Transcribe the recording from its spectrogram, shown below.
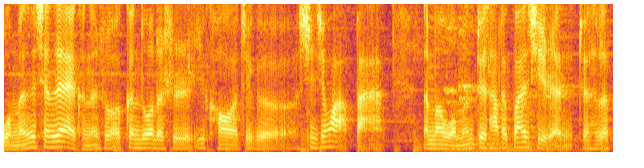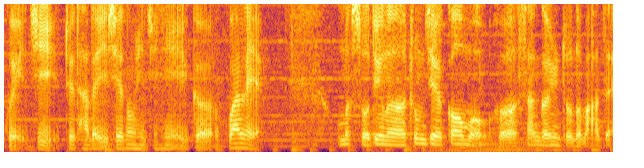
我们现在可能说更多的是依靠这个信息化版，那么我们对它的关系人、对它的轨迹、对它的一些东西进行一个关联。我们锁定了中介高某和三个运走的马仔。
